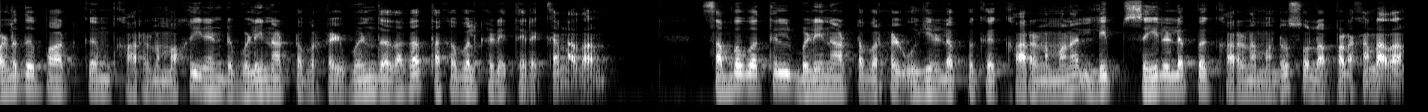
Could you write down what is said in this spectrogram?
பழுது பார்க்கும் காரணமாக இரண்டு வெளிநாட்டவர்கள் விழுந்ததாக தகவல் கிடைத்திருக்கிறது. சம்பவத்தில் வெளிநாட்டவர்கள் உயிரிழப்புக்கு காரணமான லிஃப்ட் செயலிழப்பு காரணம் என்று சொல்லப்படுகின்றது.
